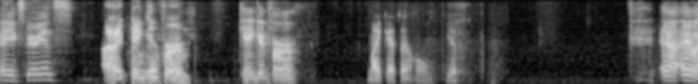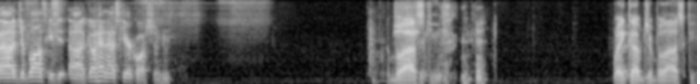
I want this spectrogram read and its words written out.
Any experience? I can confirm. Can confirm. my cat's at home. Yep. Uh, anyway, uh, Jablonski, uh, go ahead and ask your question. Jablonski. Wake up, Jablonski.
